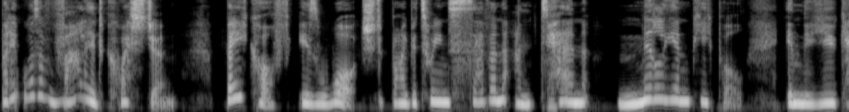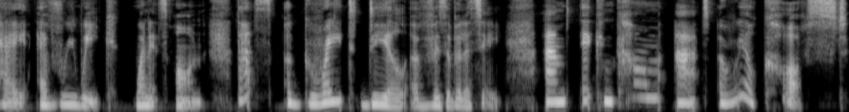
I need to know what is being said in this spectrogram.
but it was a valid question. Bake Off is watched by between 7 and 10 million people in the UK every week when it's on. That's a great deal of visibility, and it can come at a real cost.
